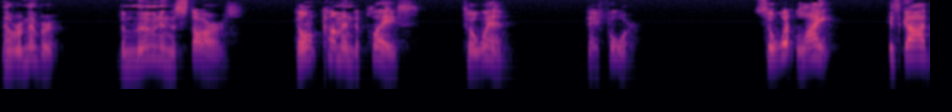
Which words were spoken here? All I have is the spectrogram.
Now remember, the moon and the stars don't come into place till when? Day four. So, what light is God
